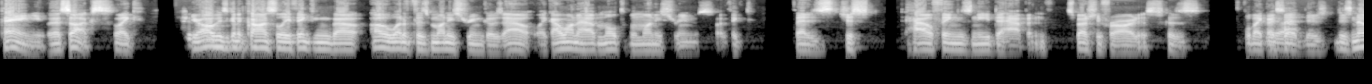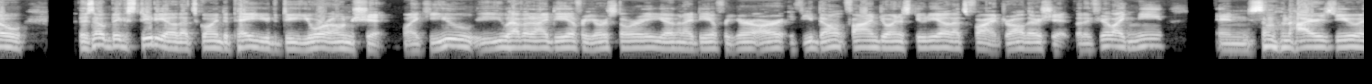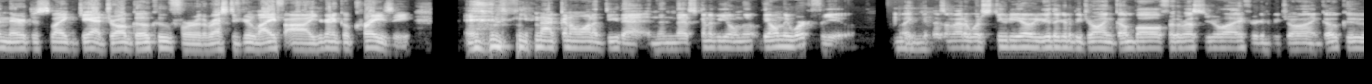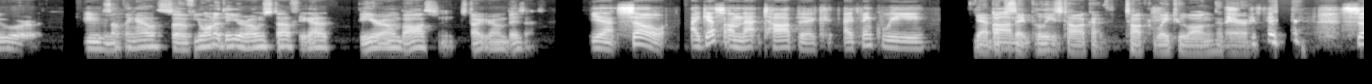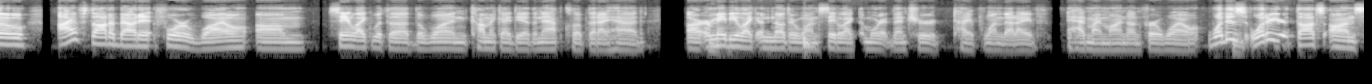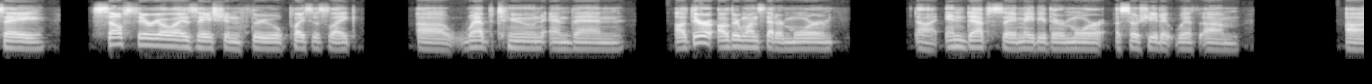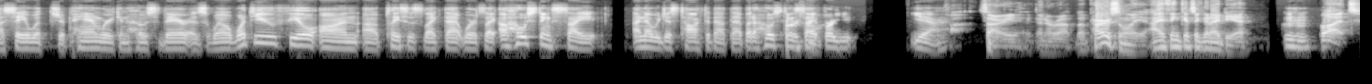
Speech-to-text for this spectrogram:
paying you. That sucks. Like you're always going to constantly thinking about oh what if this money stream goes out? Like i want to have multiple money streams. I think that is just how things need to happen especially for artists because well like i said there's there's no there's no big studio that's going to pay you to do your own shit. Like you you have an idea for your story you have an idea for your art. If you don't find join a studio that's fine draw their shit. But if you're like me and someone hires you and they're just like yeah draw goku for the rest of your life uh you're gonna go crazy and you're not going to want to do that and then that's going to be only, the only work for you like mm. it doesn't matter what studio you're either going to be drawing gumball for the rest of your life you're going to be drawing goku or Mhm. something else so if you want to do your own stuff you got to be your own boss and start your own business Yeah. So I guess on that topic, I think we yeah about to say please talk i've talked way too long there so I've thought about it for a while. Um, say like with the the one comic idea, the Nap Club that I had, or, or maybe like another one, say like the more adventure type one that I've had my mind on for a while. What is what are your thoughts on say self serialization through places like uh, Webtoon, and then uh, there are other ones that are more uh, in depth. Say maybe they're more associated with um, uh, say with Japan, where you can host there as well. What do you feel on uh, places like that, where it's like a hosting site? I know we just talked about that, but a hosting site for you, yeah, sorry to interrupt but personally i think it's a good idea Mhm. but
